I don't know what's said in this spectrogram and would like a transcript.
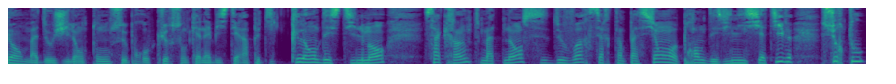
Ans, Mado Gilanton se procure son cannabis thérapeutique clandestinement. Sa crainte maintenant, c'est de voir certains patients prendre des initiatives, surtout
